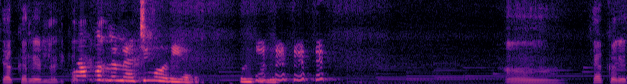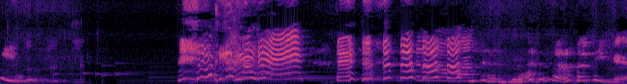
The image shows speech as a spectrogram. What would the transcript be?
क्या कर रहे हो लड़के? आपस में मैचिंग हो रही है। हाँ क्या कर रहे थे लड़के? लड़के ठीक है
